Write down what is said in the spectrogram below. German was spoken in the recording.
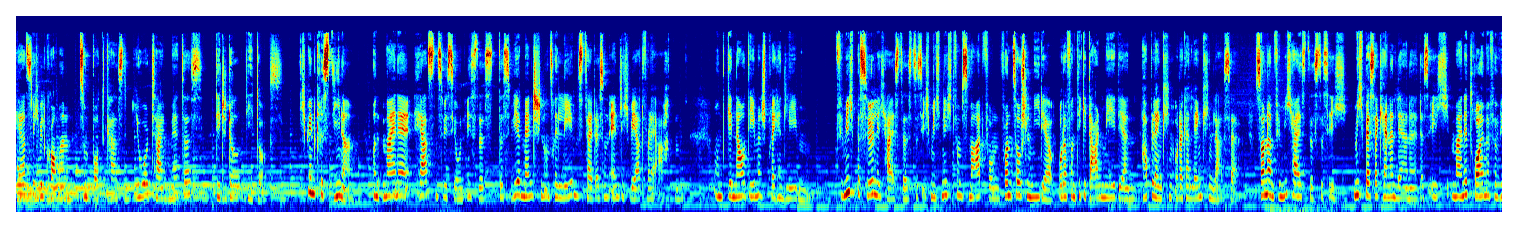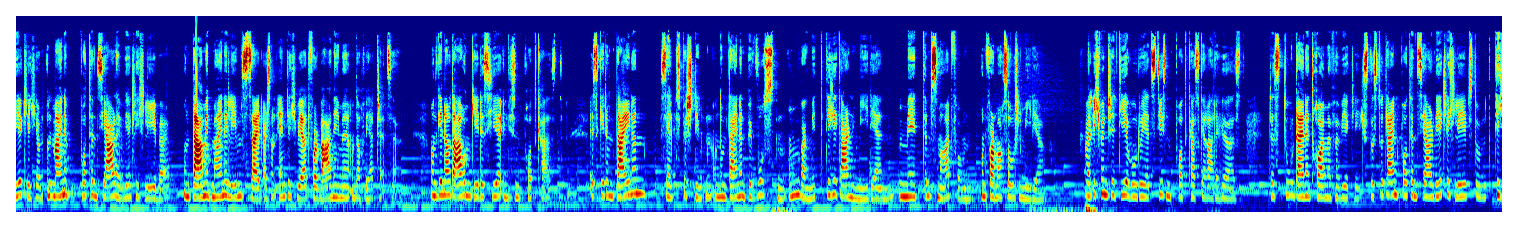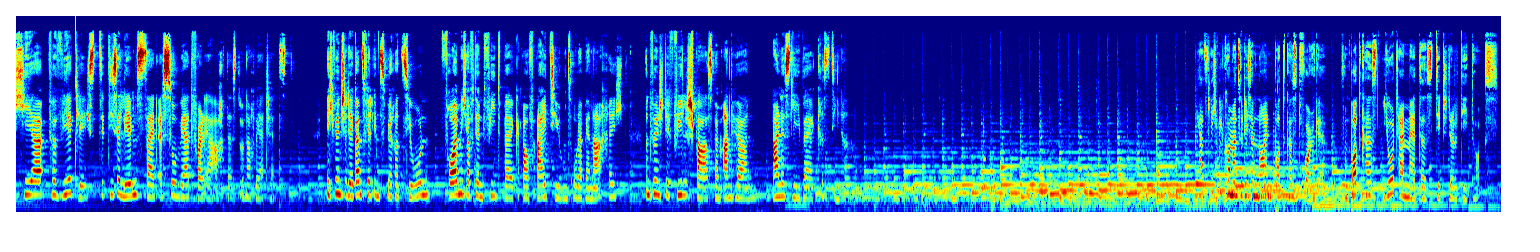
herzlich willkommen zum Podcast Your Time Matters Digital Detox. Ich bin Christina und meine Herzensvision ist es, dass wir Menschen unsere Lebenszeit als unendlich wertvoll erachten und genau dementsprechend leben. Für mich persönlich heißt es, dass ich mich nicht vom Smartphone, von Social Media oder von digitalen Medien ablenken oder gar lenken lasse, sondern für mich heißt es, dass ich mich besser kennenlerne, dass ich meine Träume verwirkliche und meine Potenziale wirklich lebe und damit meine Lebenszeit als unendlich wertvoll wahrnehme und auch wertschätze. Und genau darum geht es hier in diesem Podcast. Es geht um deinen selbstbestimmten und um deinen bewussten Umgang mit digitalen Medien, mit dem Smartphone und vor allem auch Social Media. Weil ich wünsche dir, wo du jetzt diesen Podcast gerade hörst, dass du deine Träume verwirklichst, dass du dein Potenzial wirklich lebst und dich hier verwirklichst, diese Lebenszeit als so wertvoll erachtest und auch wertschätzt. Ich wünsche dir ganz viel Inspiration, freue mich auf dein Feedback auf iTunes oder per Nachricht und wünsche dir viel Spaß beim Anhören. Alles Liebe, Christina. Willkommen zu dieser neuen Podcast-Folge vom Podcast Your Time Matters Digital Detox.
